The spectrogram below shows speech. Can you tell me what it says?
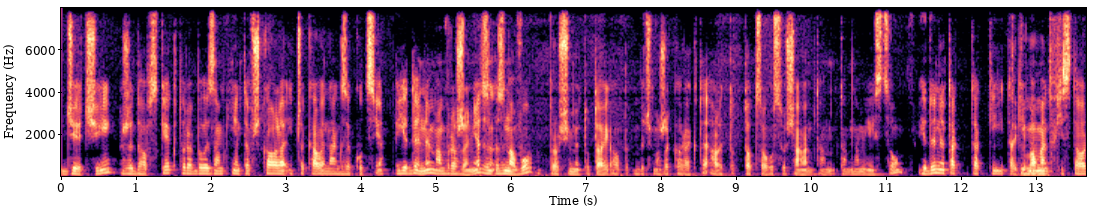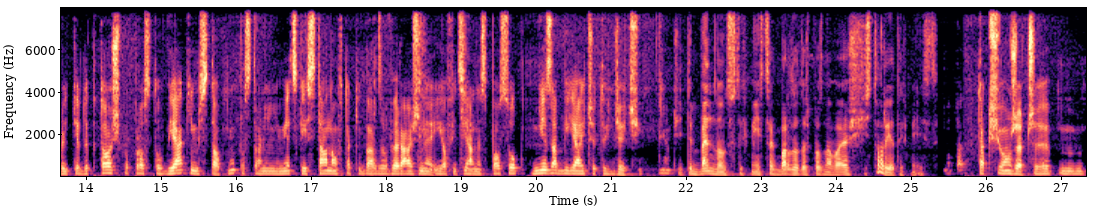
dzieci żydowskie, które były zamknięte w szkole i czekały na egzekucję. Jedyny, mam wrażenie, z, znowu prosimy tutaj o być może korektę, ale to, to co usłyszałem tam, tam na miejscu, jedyny tak, taki, taki, taki moment, moment w historii, kiedy ktoś po prostu w jakimś stopniu po stronie niemieckiej stanął w taki bardzo wyraźny i oficjalny sposób, nie zabijajcie tych dzieci. Nie? Czyli ty będąc w tych miejscach bardzo też poznawałeś historię tych miejsc. No tak, tak siłą rzeczy mm,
